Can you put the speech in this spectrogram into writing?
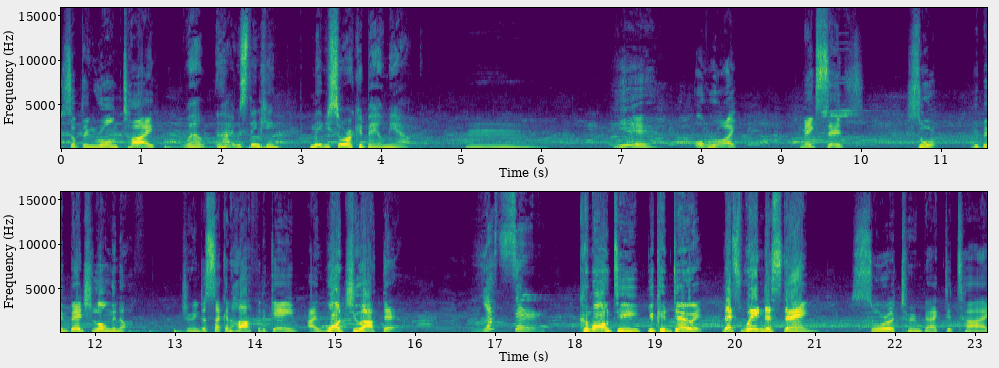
Something wrong, Tai? Well, I was thinking maybe Sora could bail me out. Hmm. Yeah, alright. Makes sense. Sora, you've been benched long enough. During the second half of the game, I want you out there. Yes, sir. Come on, team, you can do it. Let's win this thing. Sora turned back to Tai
